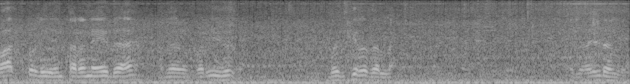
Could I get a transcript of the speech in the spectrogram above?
ಬಾತ್ಕೋಳಿ ಏನು ಥರನೇ ಇದೆ. ಅದು ಬರೀ ಬದುಕಿರೋದಲ್ಲ ಅದು ಹರಡೋದು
